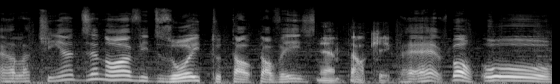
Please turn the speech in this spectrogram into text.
Ela tinha 19, 18, tal, talvez. É, tá ok. É, bom, o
